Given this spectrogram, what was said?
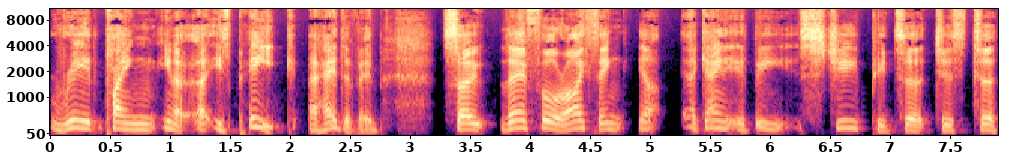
really playing, you know, at his peak ahead of him. So therefore, I think yeah, again, it'd be stupid to just to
